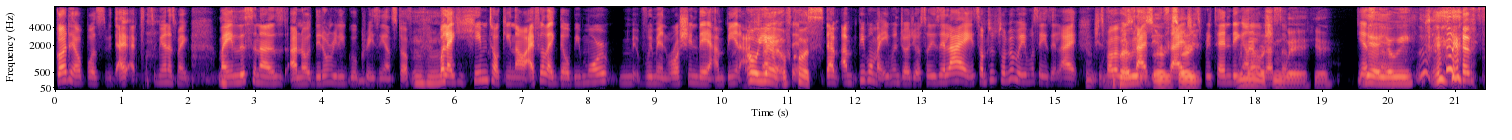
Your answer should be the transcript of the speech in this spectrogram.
God help us with I, I to be honest, my my listeners are not they don't really go crazy and stuff. Mhm. But like him talking now, I feel like there'll be more women rushing there and being oh yeah, of course. that and people might even judge you. So it's a lie. Some people, some people even say it's a lie. She's Mm, probably Probably- sad sorry, inside. sorry. She's pretending and Women all of that rushing stuff. where here. Yes, yeah, ma'am. yeah, we.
